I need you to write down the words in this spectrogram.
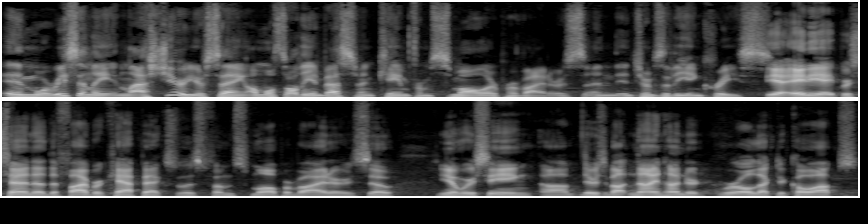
And more recently, in last year, you're saying almost all the investment came from smaller providers, and in terms of the increase. Yeah, eighty-eight percent of the fiber capex was from small providers. So you know, we're seeing um, there's about 900 rural electric co-ops.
